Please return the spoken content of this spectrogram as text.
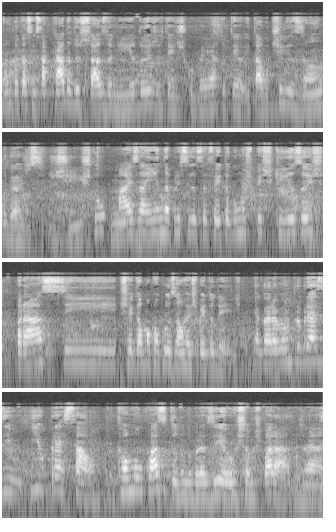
vamos botar assim, sacada dos Estados Unidos de ter descoberto e estar tá utilizando o gás de, de xisto, mas ainda precisa ser feita algumas pesquisas para se chegar a uma conclusão a respeito dele. E agora vamos para o Brasil. E o pré-sal? Como quase tudo no Brasil, estamos parados, né?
